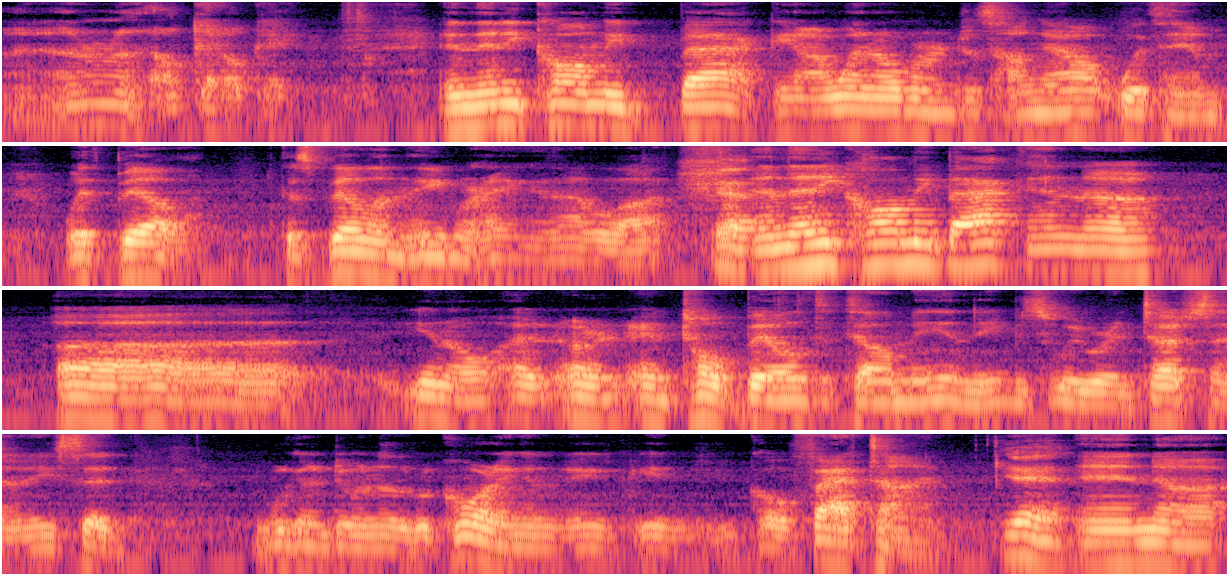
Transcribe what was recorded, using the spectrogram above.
I, I don't really. Okay, okay. And then he called me back. You know, I went over and just hung out with him, with Bill, because Bill and he were hanging out a lot. Yeah. And then he called me back and, uh, uh, you know, and, or, and told Bill to tell me, and he was we were in touch then. And he said we're going to do another recording, and called Fat Time Yeah. and, uh,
